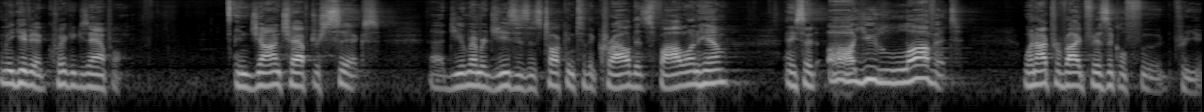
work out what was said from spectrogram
Let me give you a quick example in John chapter 6. Uh, do you remember Jesus is talking to the crowd that's following him? And he said, Oh, you love it when I provide physical food for you,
